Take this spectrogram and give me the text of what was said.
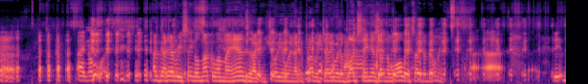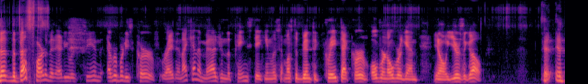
I know. I've got every single knuckle on my hands that I can show you, and I could probably tell you where the blood stain is on the wall inside the building. the the best part of it, Eddie, was seeing everybody's curve, right? And I can't imagine the painstakingness it must have been to create that curve over and over again, you know, years ago. It it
